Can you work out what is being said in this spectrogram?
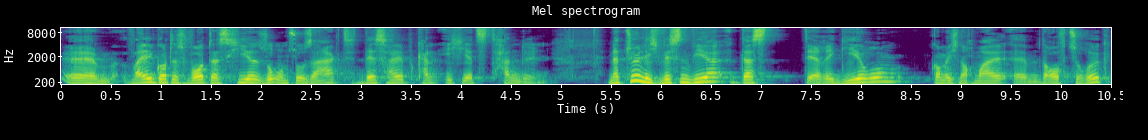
ähm, weil Gottes Wort das hier so und so sagt, deshalb kann ich jetzt handeln. Natürlich wissen wir, dass der Regierung, komme ich nochmal ähm, darauf zurück,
